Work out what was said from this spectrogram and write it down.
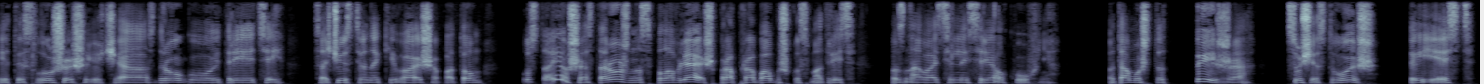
И ты слушаешь ее час, другой, третий, сочувственно киваешь, а потом устаешь и осторожно сплавляешь про прабабушку смотреть познавательный сериал «Кухня». Потому что ты же существуешь, ты есть,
